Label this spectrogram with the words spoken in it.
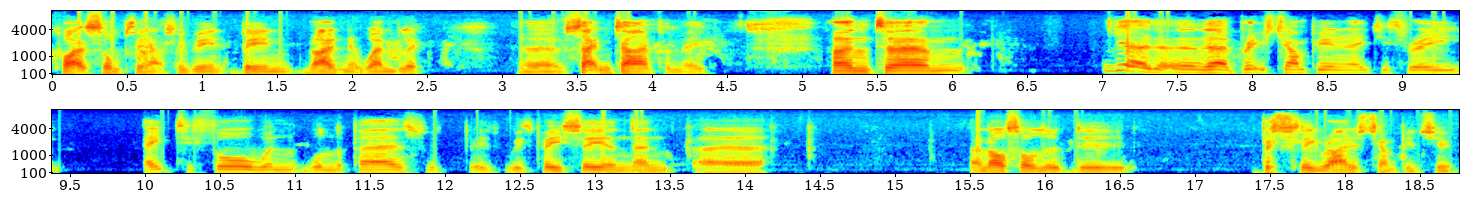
quite something actually being being riding at Wembley. Uh, second time for me, and um, yeah, the, the British champion in '83, '84 won won the pairs with, with, with PC, and then uh, and also the, the British League Riders Championship.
